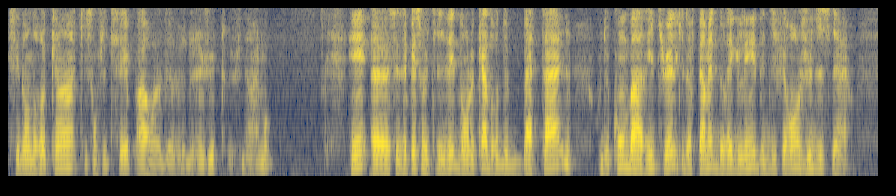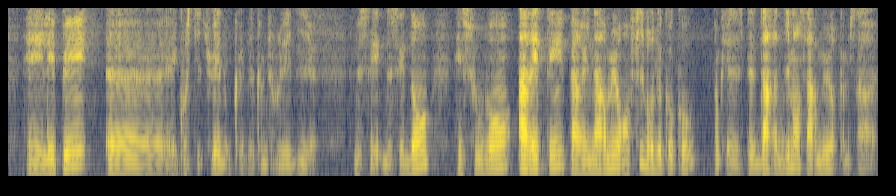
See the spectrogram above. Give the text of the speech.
Ces dents de requin qui sont fixées par de, la jute, généralement. Et ces épées sont utilisées dans le cadre de batailles ou de combats rituels qui doivent permettre de régler des différends judiciaires. Et l'épée euh, est constituée, donc, comme je vous l'ai dit, de ces, de ces dents, et souvent arrêtée par une armure en fibre de coco. Donc il y a une espèce d'immense armure comme ça,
